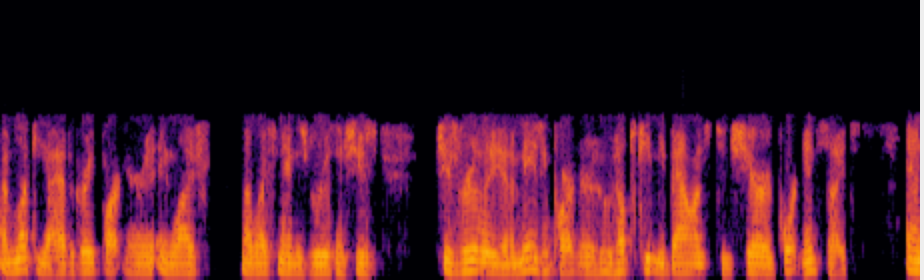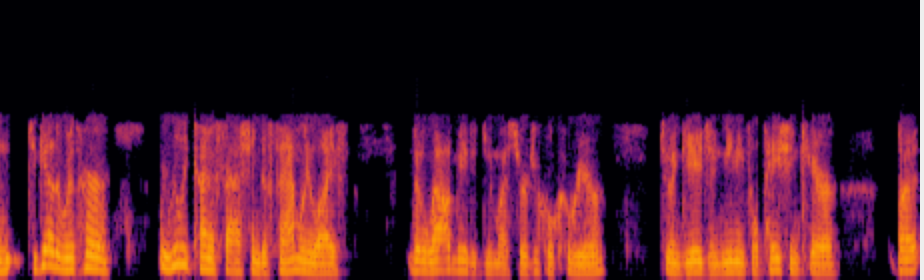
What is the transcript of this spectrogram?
I'm lucky; I have a great partner in, in life. My wife's name is Ruth, and she's she's really an amazing partner who helps keep me balanced and share important insights. And together with her, we really kind of fashioned a family life that allowed me to do my surgical career, to engage in meaningful patient care, but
